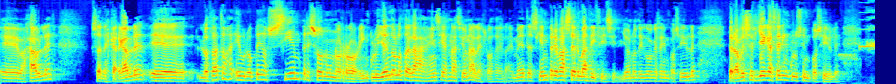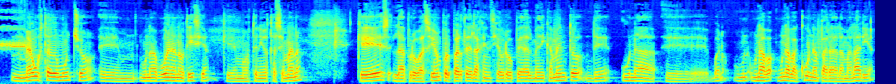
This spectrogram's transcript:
eh, bajables, o sea, descargables. Eh, los datos europeos siempre son un horror, incluyendo los de las agencias nacionales, los de la EMET, siempre va a ser más difícil. Yo no digo que sea imposible, pero a veces llega a ser incluso imposible. Me ha gustado mucho eh, una buena noticia que hemos tenido esta semana, que es la aprobación por parte de la Agencia Europea del Medicamento de una, eh, bueno, un- una, una vacuna para la malaria.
